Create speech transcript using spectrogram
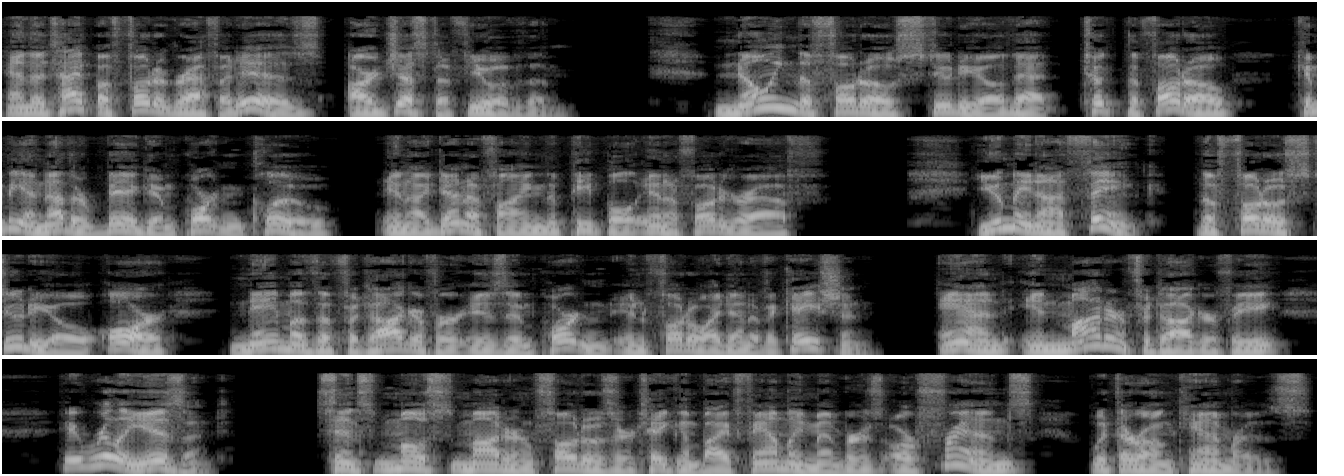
and the type of photograph it is are just a few of them. Knowing the photo studio that took the photo can be another big important clue in identifying the people in a photograph. You may not think the photo studio or name of the photographer is important in photo identification, and in modern photography, it really isn't, since most modern photos are taken by family members or friends with their own cameras.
